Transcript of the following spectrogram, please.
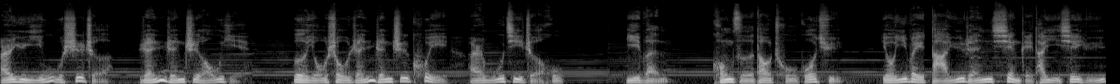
而欲以勿施者，人人之偶也。恶有受人人之馈而无祭者乎？”译文：孔子到楚国去，有一位打鱼人献给他一些鱼，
